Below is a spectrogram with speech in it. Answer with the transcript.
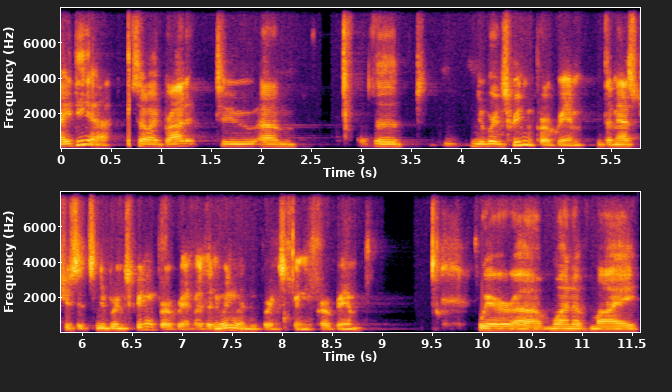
idea. So I brought it to um, the newborn screening program, the Massachusetts newborn screening program, or the New England newborn screening program, where uh, one of my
